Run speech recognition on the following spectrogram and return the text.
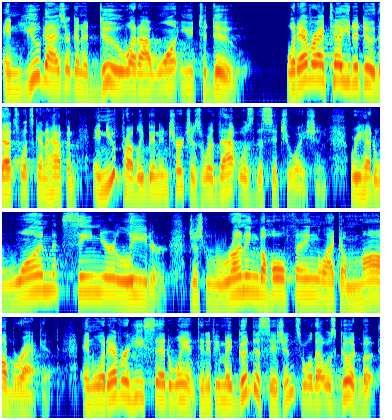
and you guys are going to do what I want you to do. Whatever I tell you to do, that's what's going to happen. And you've probably been in churches where that was the situation, where you had one senior leader just running the whole thing like a mob racket and whatever he said went. And if he made good decisions, well, that was good. But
